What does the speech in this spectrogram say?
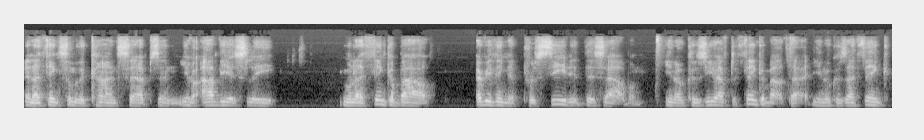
And I think some of the concepts, and you know, obviously, when I think about everything that preceded this album, you know, because you have to think about that, you know, because I think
